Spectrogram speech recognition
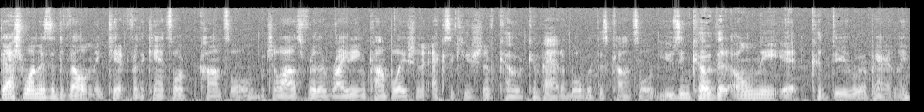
Dash 1 is a development kit for the canceled console, which allows for the writing, compilation, and execution of code compatible with this console, using code that only it could do, apparently.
